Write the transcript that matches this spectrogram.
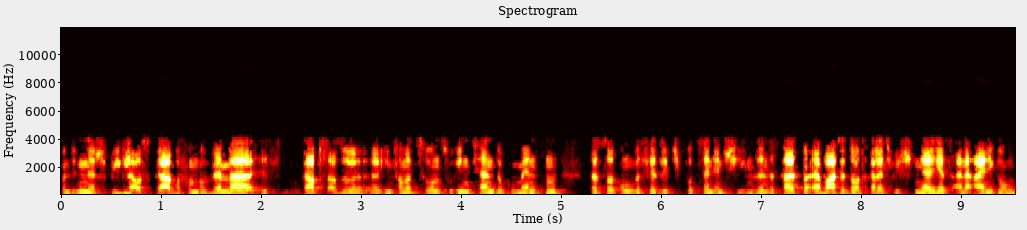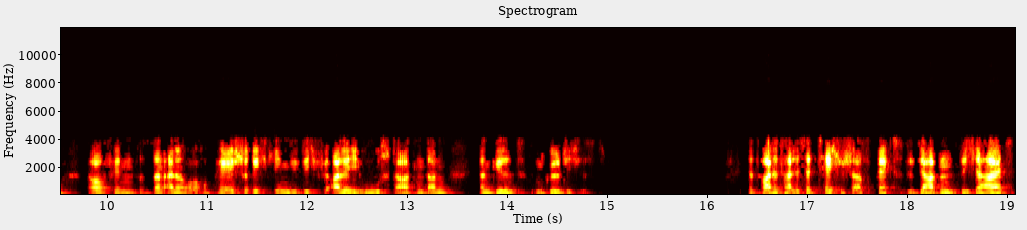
Und in der Spiegelausgabe vom November gab es also äh, Informationen zu internen Dokumenten, dass dort ungefähr 70 Prozent entschieden sind. Das heißt, man erwartet dort relativ schnell jetzt eine Einigung darauf hin. Das ist dann eine europäische Richtlinie, die sich für alle EU-Staaten dann, dann gilt und gültig ist. Der zweite Teil ist der technische Aspekt, die Datensicherheit.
